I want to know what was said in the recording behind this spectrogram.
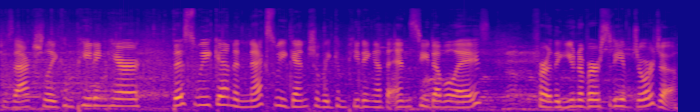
She's actually competing here this weekend and next weekend. She'll be competing at the NCAAs for the University of Georgia.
